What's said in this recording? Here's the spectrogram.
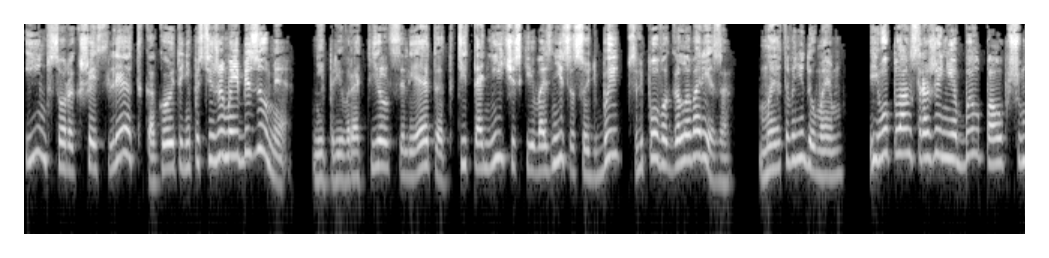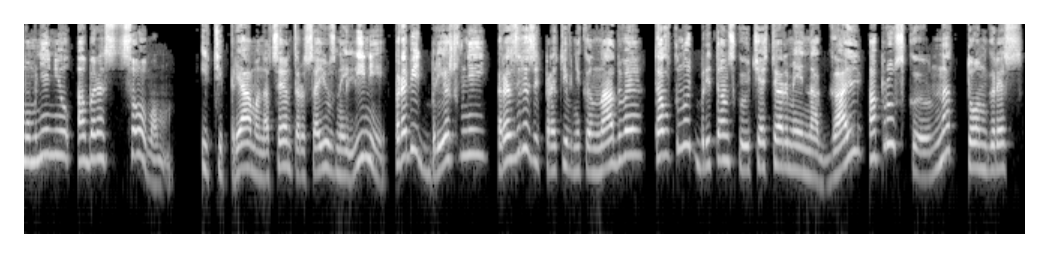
им в 46 лет какое-то непостижимое безумие? Не превратился ли этот титанический возница судьбы в слепого головореза? Мы этого не думаем. Его план сражения был, по общему мнению, образцовым. идти прямо на центр союзной линии, пробить брешь в ней, разрезать противника надвое, толкнуть британскую часть армии на Галь, а прусскую — на Тонгресс,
